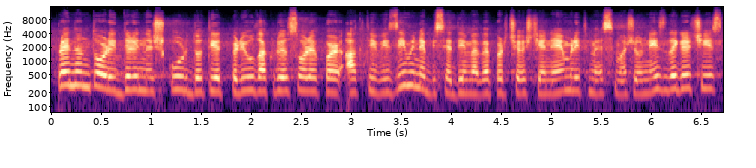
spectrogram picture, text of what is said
Prej nëntori deri në shkurt do të jetë periudha kryesore për aktivizimin e bisedimeve për çështjen e emrit mes Maqedonisë dhe Greqisë,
